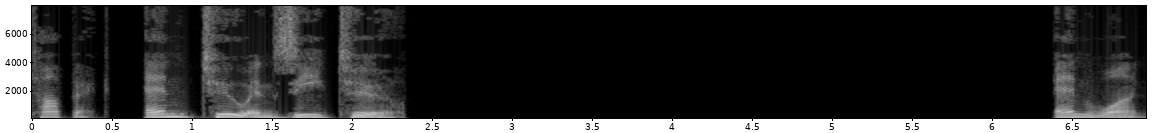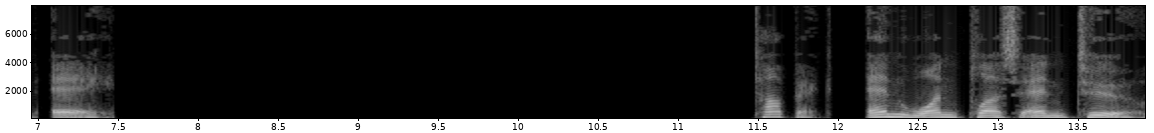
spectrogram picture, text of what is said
topic N2 and Z2 N1 A. Topic N1 plus N2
